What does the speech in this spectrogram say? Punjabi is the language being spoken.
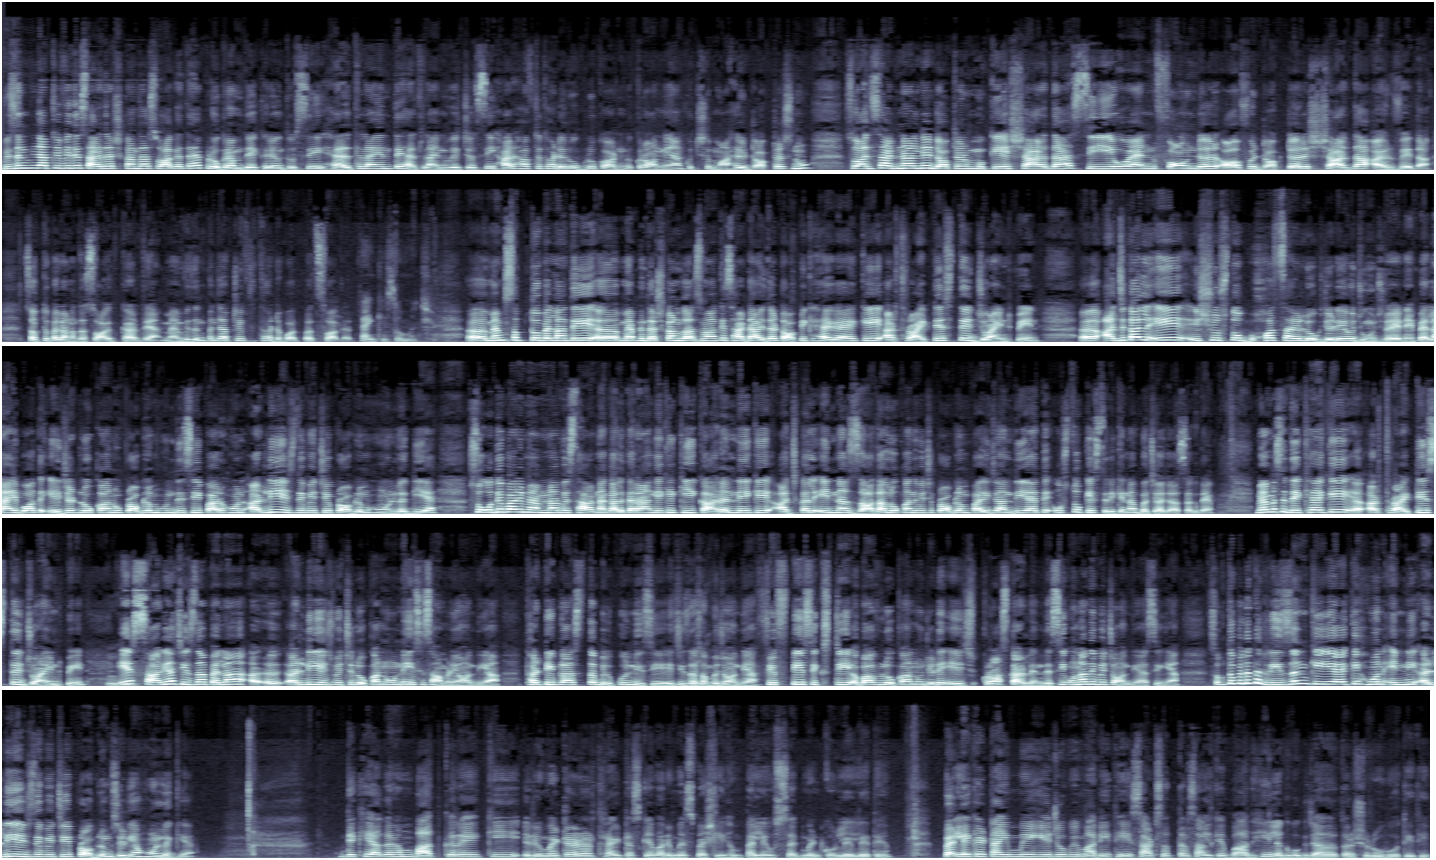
ਵਿਜ਼ਨ ਪੰਜਾਬ ਟੀਵੀ ਦੇ ਸਾਰੇ ਦਰਸ਼ਕਾਂ ਦਾ ਸਵਾਗਤ ਹੈ। ਪ੍ਰੋਗਰਾਮ ਦੇਖ ਰਹੇ ਹੋ ਤੁਸੀਂ ਹੈਲਥ ਲਾਈਨ ਤੇ ਹੈਲਥ ਲਾਈਨ ਵਿੱਚ ਅਸੀਂ ਹਰ ਹਫ਼ਤੇ ਤੁਹਾਡੇ ਰੂਬਰੂ ਕਰਾਉਂਦੇ ਹਾਂ ਕੁਝ ਮਾਹਿਰ ਡਾਕਟਰਸ ਨੂੰ। ਸੋ ਅੱਜ ਸਾਡੇ ਨਾਲ ਨੇ doctor Mukesh Sharda CEO and founder of doctor Sharda Ayurveda. ਸਭ ਤੋਂ ਪਹਿਲਾਂ ਉਹਨਾਂ ਦਾ ਸਵਾਗਤ ਕਰਦੇ ਹਾਂ। ਮੈਮ ਵਿਜ਼ਨ ਪੰਜਾਬ ਟੀਵੀ ਤੇ ਤੁਹਾਡਾ ਬਹੁਤ-ਬਹੁਤ ਸਵਾਗਤ। Thank you so much ma'am ਸਭ ਤੋਂ ਪਹਿਲਾਂ ਤੇ ਮੈਂ ਆਪਣੇ ਦਰਸ਼ਕਾਂ ਨੂੰ ਦੱਸ ਦਵਾਂ ਕਿ ਸਾਡਾ ਅੱਜ ਦਾ ਟੌਪਿਕ ਹੈਗਾ ਹੈ ਕਿ ਆਰਥਰਾਈਟਿਸ ਤੇ ਜੁਆਇੰਟ ਪੇਨ ਅੱਜ ਕੱਲ ਇਹ ਇਸ਼ੂਸ ਤੋਂ ਬਹੁਤ ਸਾਰੇ ਲੋਕ ਜਿਹੜੇ ਉਹ ਜੂਝ ਰਹੇ ਨੇ। ਪਹਿਲਾਂ ਇਹ ਬਹੁਤ ਏਜਡ ਲੋਕਾਂ ਨੂੰ ਪ੍ਰੋਬਲਮ ਹੁੰਦੀ ਸੀ ਪਰ ਹੁਣ ਅਰਲੀ ਏਜ ਦੇ ਵਿੱਚ ਇਹ ਪ੍ਰੋਬਲਮ ਹੋਣ ਲੱਗੀ ਹੈ। ਸੋ ਉਹਦੇ ਬਾਰੇ ਮੈਮ ਨਾਲ ਵਿਸਥਾਰ ਨਾਲ ਗੱਲ ਕਰਾਂਗੇ ਕਿ ਕੀ ਕਾਰਨ ਨੇ ਕਿ ਅੱਜ ਕੱਲ ਇੰਨਾ ਜ਼ਿਆਦਾ ਲੋਕਾਂ ਦੇ ਵਿੱਚ ਪ੍ਰੋਬਲਮ ਪਾਈ ਜਾਂਦੀ ਹੈ ਤੇ ਉਸ ਤੋਂ ਕਿਸ ਤਰੀਕੇ ਨਾਲ ਬਚਿਆ ਜਾ ਸਕਦਾ ਹੈ। ਮੈਮ ਅਸੀਂ ਦੇਖਿਆ ਕਿ ਆਰਥਰਾਈਟਿਸ ਤੇ ਜੁਆਇੰਟ ਪੇਨ ਇਹ ਸਾਰੀਆਂ ਚੀਜ਼ਾਂ ਪਹਿਲਾਂ ਅਰਲੀ ਏਜ ਵਿੱਚ ਲੋਕਾਂ ਨੂੰ ਨਹੀਂ ਸੀ ਸਾਹਮਣੇ ਆਉਂਦੀਆਂ। 30 ਪਲੱਸ ਤਾਂ ਬਿਲਕੁਲ ਨਹੀਂ ਸੀ ਇਹ ਚੀਜ਼ਾਂ ਸਮਝ ਆਉਂਦੀਆਂ। 50 60 ਅਬਵ ਲੋਕਾਂ ਨੂੰ ਜਿਹੜੇ ਏਜ ਕ੍ਰਾਸ ਕਰ ਲੈਂਦੇ ਸੀ ਉਹਨਾਂ ਦੇ ਵਿੱਚ ਆਉਂਦੀਆਂ ਸੀਗੀਆਂ। ਸਭ ਤੋਂ ਪਹਿਲਾਂ ਤਾਂ ਰੀਜ਼ਨ ਕੀ ਹੈ ਕਿ ਹੁਣ ਇੰਨੀ अर्ਲੀ ਏਜ ਦੇ ਵਿੱਚ ਇਹ ਪ੍ਰੋਬਲਮਸ ਜਿਹੜੀਆਂ ਹੋਣ ਲੱਗੀਆਂ देखिए, अगर हम बात करें कि रिमेटेड अर्थराइटिस के बारे में स्पेशली हम पहले उस सेगमेंट को ले लेते हैं। पहले के टाइम में ये जो बीमारी थी 60-70 साल के बाद ही लगभग ज़्यादातर शुरू होती थी।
